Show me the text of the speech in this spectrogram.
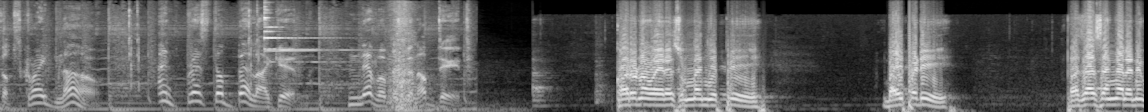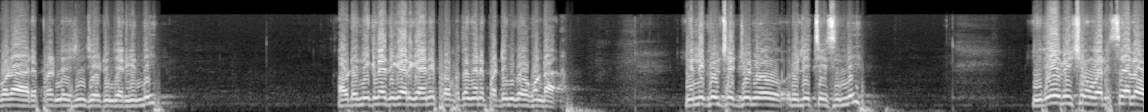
Subscribe now and press the bell icon. Never miss an update. Corona virus ఉందని చెప్పి భయపడి ప్రజా సంఘాలన్నీ కూడా రిప్రజెంటేషన్ చేయడం జరిగింది ఆవిడ ఎన్నికల అధికారి కానీ ప్రభుత్వం కానీ పట్టించుకోకుండా ఎన్నికల షెడ్యూల్ రిలీజ్ చేసింది ఇదే విషయం ఒరిస్సాలో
